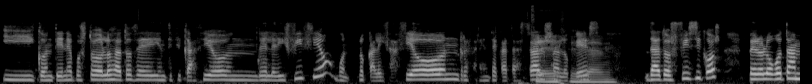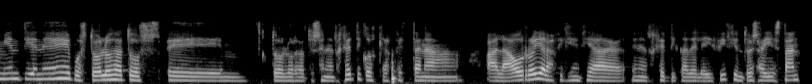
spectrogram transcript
y contiene pues todos los datos de identificación del edificio, bueno, localización, referencia catastral, o sea, lo que es datos físicos, pero luego también tiene pues todos los datos eh, todos los datos energéticos que afectan al ahorro y a la eficiencia energética del edificio. Entonces ahí están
